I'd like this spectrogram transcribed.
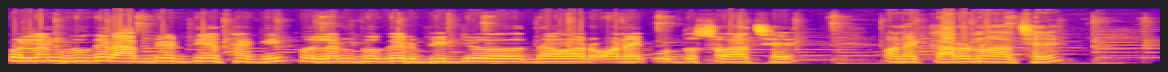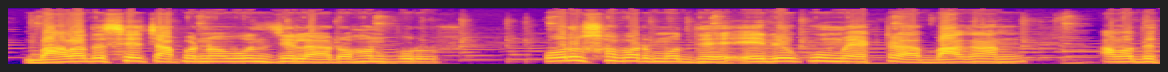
কল্যাণ ভোগের আপডেট দিয়ে থাকি। কল্যাণভোগের ভিডিও দেওয়ার অনেক উদ্দেশ্য আছে, অনেক কারণও আছে। বাংলাদেশে চাঁপানগঞ্জ জেলা রহনপুর পৌরসভার মধ্যে এরকম একটা বাগান আমাদের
